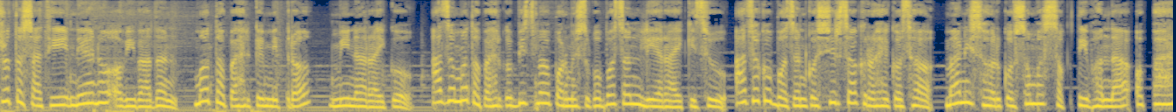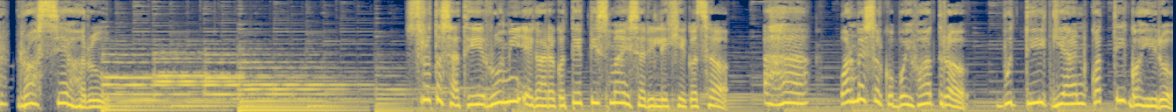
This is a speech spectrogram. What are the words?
श्रोत साथी न्यानो अभिवादन। म तपाईँहरूकै मित्र मिना राईको। आज म तपाईँहरूको बीचमा परमेश्वरको वचन लिएर आएकी छु। आजको वचनको शीर्षक रहेको छ मानिसहरूको समझ शक्ति भन्दा अपार रहस्यहरू। श्रोत साथी रोमी एघारको तेत्तिसमा यसरी लेखिएको छ आहा परमेश्वरको वैभव र बुद्धि ज्ञान कति गहिरो।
